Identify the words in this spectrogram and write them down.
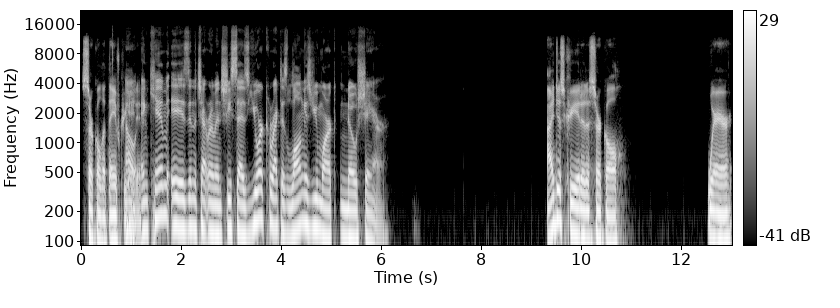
circle that they've created. Oh, created. and Kim is in the chat room and she says you are correct as long as you mark no share. I just created a circle where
